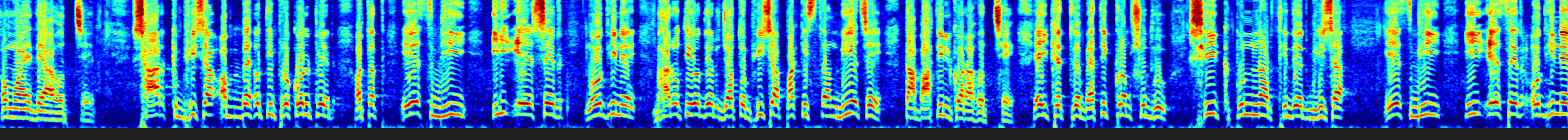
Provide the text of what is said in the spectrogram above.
সময় দেয়া হচ্ছে। সার্ক ভিসা অব্যাহতি প্রকল্পের, অর্থাৎ এস ভি এর অধীনে ভারতীয়দের যত ভিসা পাকিস্তান দিয়েছে, তা বাতিল করা হচ্ছে। এই ক্ষেত্রে ব্যতিক্রম শুধু শিখ পুণ্যার্থীদের ভিসা এস ভি ইএস এর অধীনে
